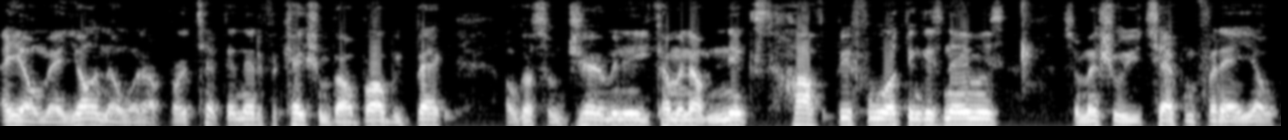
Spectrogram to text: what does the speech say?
Hey, yo, man, y'all know what up, bro. Tap that notification bell, bro. I'll be back. I've got some Germany coming up next. Haftbefehl, I think his name is. So make sure you tap him for that, yo.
